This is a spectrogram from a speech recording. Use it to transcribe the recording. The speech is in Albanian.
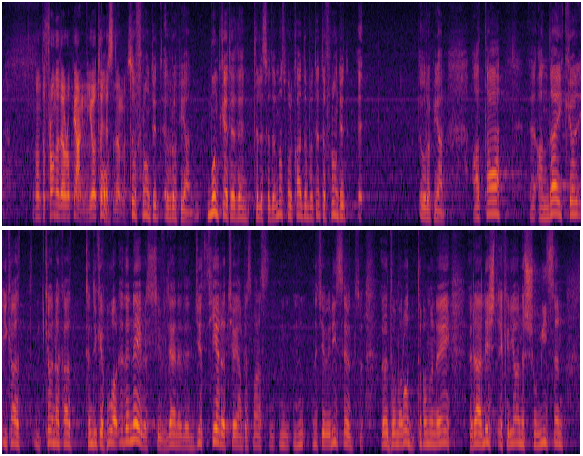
Domethënë të frontit evropian, jo të LSDM-së. Të frontit evropian. Mund të ketë edhe të LSDM-së, por ka deputetë të frontit evropian. Ata, andaj, kjo, i ka, kjo na ka hendikepuar edhe neve, si VLEN edhe gjithë tjerët që janë pjesëmarrës në qeveri, se VMRO-DPMNE realisht e krijon shumicën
